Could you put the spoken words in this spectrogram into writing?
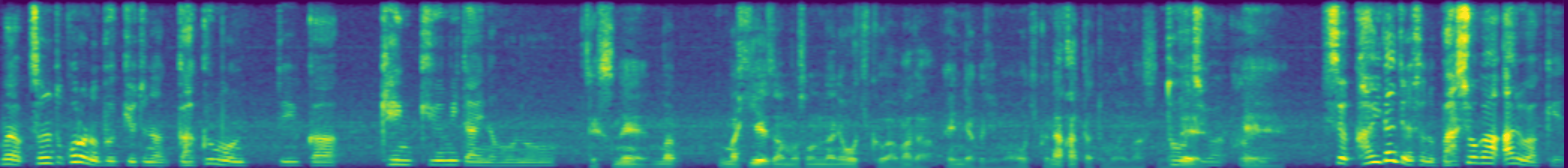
まあそのところの仏教というのは学問っていうか研究みたいなもの。ですね。まあまあ、比叡山もそんなに大きくはまだ延暦寺も大きくなかったと思いますので当時は、はい。え実は階段というのはその場所があるわけで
